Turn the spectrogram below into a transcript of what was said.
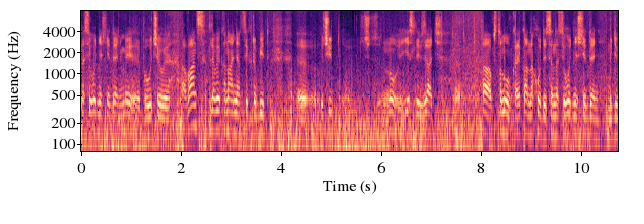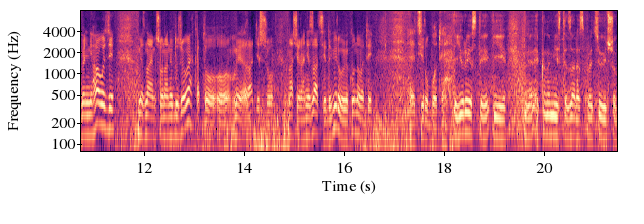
На сьогоднішній день ми отримали аванс для виконання цих робіт. Е, Ну, якщо взяти е, та обстановка, яка знаходиться на сьогоднішній день в будівельній галузі, ми знаємо, що вона не дуже легка, то ми раді, що наші організації довірили виконувати е, ці роботи. Юристи і е, економісти зараз працюють, щоб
